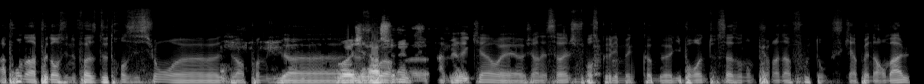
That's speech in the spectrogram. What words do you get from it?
Après, on est un peu dans une phase de transition euh, d'un point de vue euh, Ouais, générationnel. joueur, euh, américain, ouais, générationnel. Je pense que les mecs comme LeBron, tout ça, ils en ont plus rien à foutre, donc ce qui est un peu normal.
